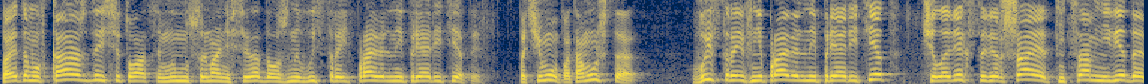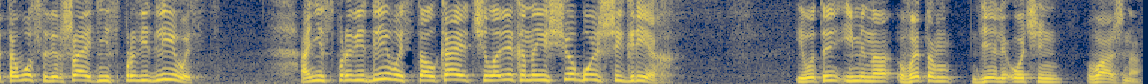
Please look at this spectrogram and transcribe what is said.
Поэтому в каждой ситуации мы, мусульмане, всегда должны выстроить правильные приоритеты. Почему? Потому что Выстроив неправильный приоритет, человек совершает, сам не ведая того, совершает несправедливость. А несправедливость толкает человека на еще больший грех. И вот именно в этом деле очень важно.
